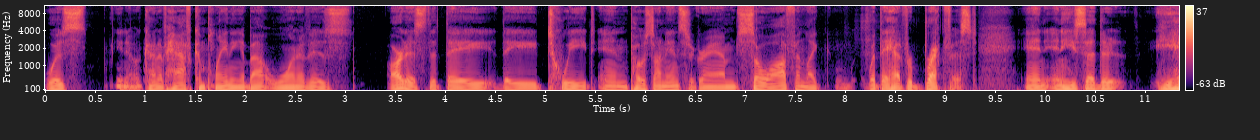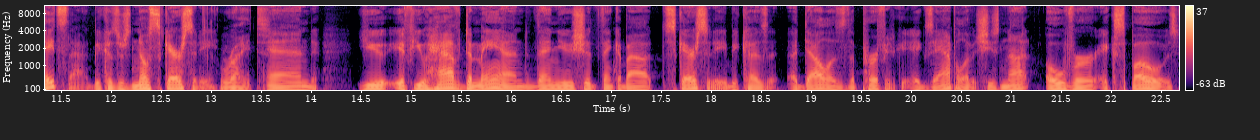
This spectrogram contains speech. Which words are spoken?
was you know kind of half complaining about one of his artists that they they tweet and post on Instagram so often, like what they had for breakfast, and and he said that he hates that because there's no scarcity. right. And you if you have demand, then you should think about scarcity because Adele is the perfect example of it. She's not overexposed.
